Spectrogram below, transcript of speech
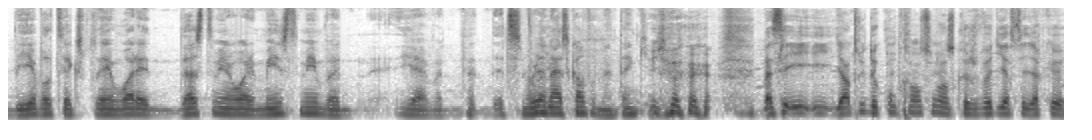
be able to explain what it does to me or what it means to me. But yeah, but it's a really nice compliment. Thank you. bah il y a un truc de compréhension dans ce que je veux dire, c'est-à-dire que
